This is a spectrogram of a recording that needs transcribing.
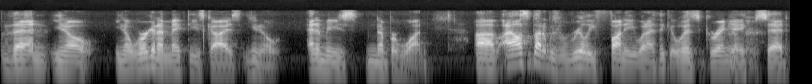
then you know, you know, we're gonna make these guys, you know, enemies number one. Um, I also thought it was really funny when I think it was Grenier who said,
